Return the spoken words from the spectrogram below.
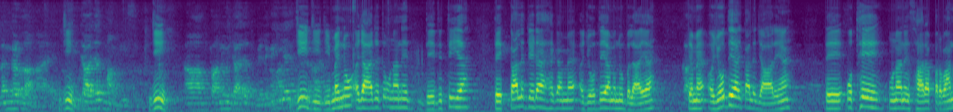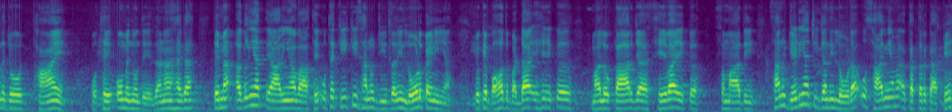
ਲੰਗਰ ਲਾਣਾ ਹੈ। ਜੀ। ਇਜਾਜ਼ਤ ਮੰਗੀ ਸੀ। ਜੀ। ਤੁਹਾਨੂੰ ਇਜਾਜ਼ਤ ਮਿਲ ਗਈ ਹੈ? ਜੀ ਜੀ ਜੀ। ਮੈਨੂੰ ਇਜਾਜ਼ਤ ਉਹਨਾਂ ਨੇ ਦੇ ਦਿੱਤੀ ਆ ਤੇ ਕੱਲ ਜਿਹੜਾ ਹੈਗਾ ਮੈਂ ਅਯੋਧਿਆ ਮੈਨੂੰ ਬੁਲਾਇਆ ਤੇ ਮੈਂ ਅਯੋਧਿਆ ਕੱਲ ਜਾ ਰਿਹਾ ਤੇ ਉੱਥੇ ਉਹਨਾਂ ਨੇ ਸਾਰਾ ਪ੍ਰਬੰਧ ਜੋ ਥਾਂ ਹੈ ਉੱਥੇ ਉਹ ਮੈਨੂੰ ਦੇ ਦੇਣਾ ਹੈਗਾ ਤੇ ਮੈਂ ਅਗਲੀਆਂ ਤਿਆਰੀਆਂ ਵਾਸਤੇ ਉੱਥੇ ਕੀ ਕੀ ਸਾਨੂੰ ਚੀਜ਼ਾਂ ਦੀ ਲੋੜ ਪੈਣੀ ਆ? ਕਿਉਂਕਿ ਬਹੁਤ ਵੱਡਾ ਇਹ ਇੱਕ ਮੰਨ ਲਓ ਕਾਰਜ ਹੈ ਸੇਵਾ ਇੱਕ ਸਮਾਜ ਦੀ ਸਾਨੂੰ ਜਿਹੜੀਆਂ ਚੀਜ਼ਾਂ ਦੀ ਲੋੜ ਆ ਉਹ ਸਾਰੀਆਂ ਮੈਂ ਇਕੱਤਰ ਕਰਕੇ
